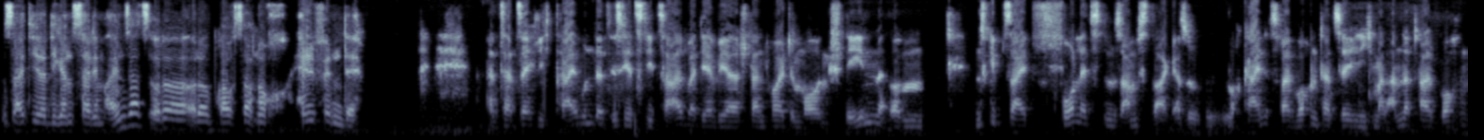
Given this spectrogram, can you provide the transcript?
seid ihr die ganze Zeit im Einsatz oder, oder braucht es auch noch Helfende? Tatsächlich 300 ist jetzt die Zahl, bei der wir Stand heute Morgen stehen. Ähm, und es gibt seit vorletztem Samstag, also noch keine zwei Wochen tatsächlich, nicht mal anderthalb Wochen.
